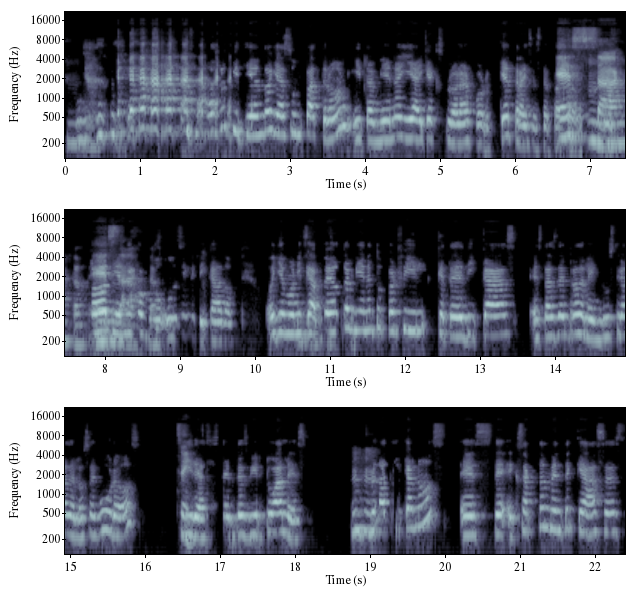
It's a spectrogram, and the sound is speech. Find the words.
Estás repitiendo, ya es un patrón y también ahí hay que explorar por qué traes este patrón. Exacto. Todo tiene como un significado. Oye, Mónica, veo también en tu perfil que te dedicas, estás dentro de la industria de los seguros y de asistentes virtuales. Platícanos este, exactamente qué haces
